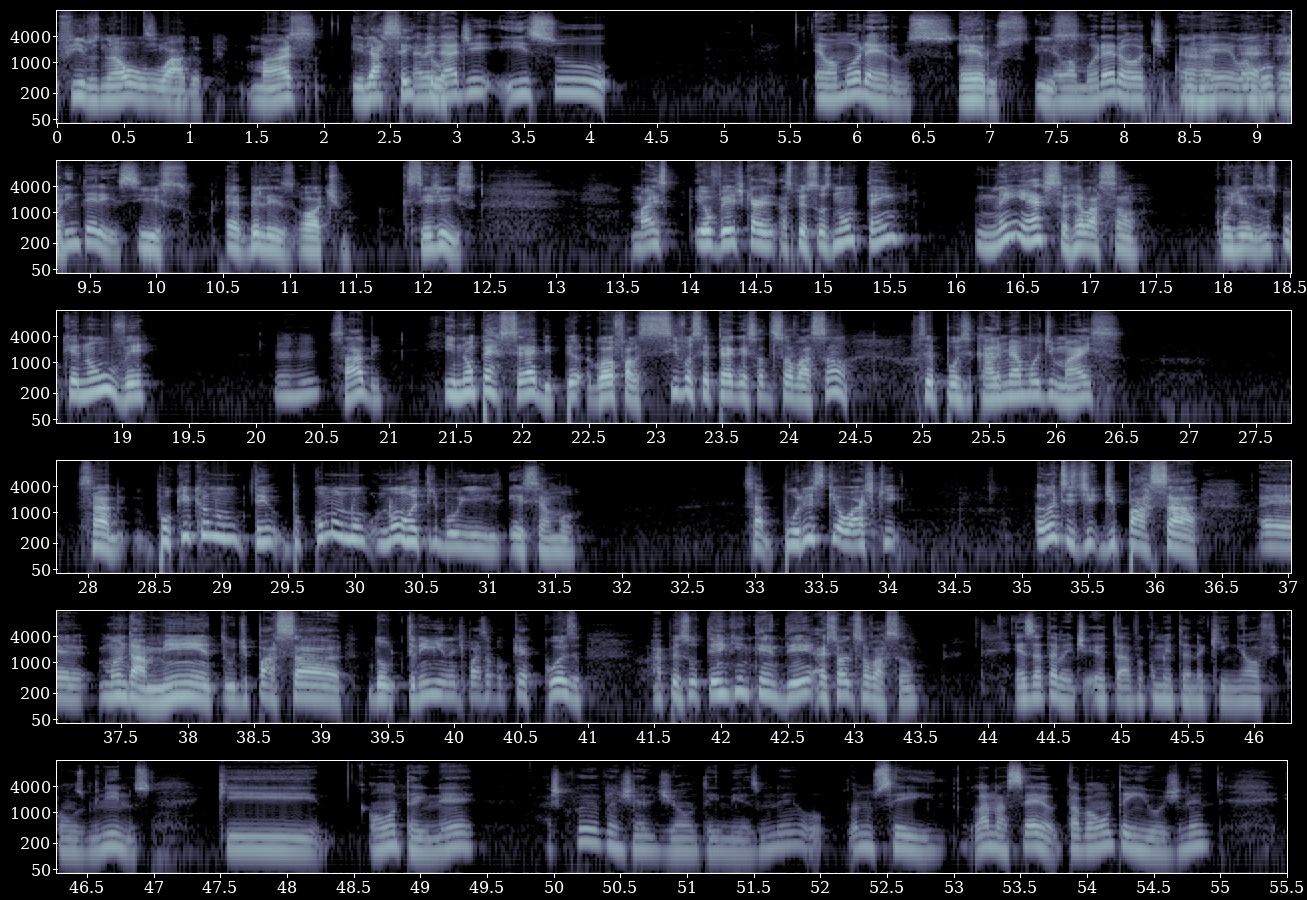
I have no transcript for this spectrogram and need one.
filhos, não é o, Sim. o ágape, mas ele aceitou. Na verdade, isso é o amor eros. Eros, isso. É o amor erótico, Aham, né? É o é, amor é. por interesse. Isso. É, beleza, ótimo. Que seja isso. Mas eu vejo que as as pessoas não têm nem essa relação com Jesus porque não o vê, Uhum. sabe? E não percebe. Pe- Agora eu falo, se você pega essa de salvação, você, pô, esse cara me amou demais. Sabe? Por que, que eu não tenho. Como eu não, não retribuí esse amor? Sabe? Por isso que eu acho que antes de, de passar é, mandamento, de passar doutrina, de passar qualquer coisa, a pessoa tem que entender a história de salvação. Exatamente. Eu tava comentando aqui em off com os meninos que ontem, né? Acho que foi o evangelho de ontem mesmo, né? Eu, eu não sei. Lá na Serra, eu tava ontem e hoje, né?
